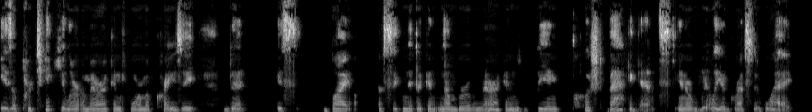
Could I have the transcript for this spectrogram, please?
is a particular American form of crazy that is by a significant number of Americans being pushed back against in a really aggressive way.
